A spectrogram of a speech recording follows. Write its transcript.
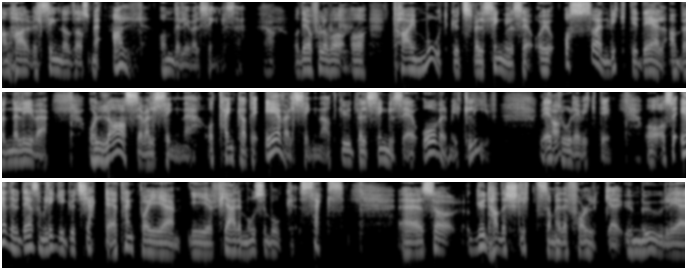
Han har velsignet oss med all åndelig velsignelse. Ja. Og det å få lov å, å ta imot Guds velsignelse er jo også en viktig del av bønnelivet. Å la seg velsigne og tenke at det er velsigna, at Guds velsignelse er over mitt liv. Det Ja. tror jeg er viktig. Og, og så er det jo det som ligger i Guds hjerte. Jeg tenker på i, eh, i Fjerde Mosebok seks. Eh, Så Gud hadde slitt som med det folket, umulige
